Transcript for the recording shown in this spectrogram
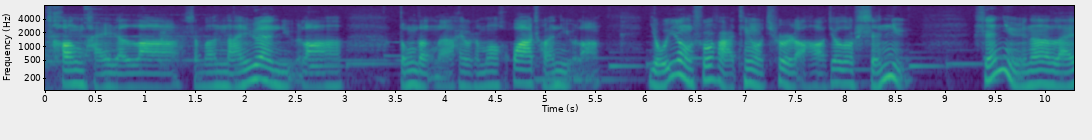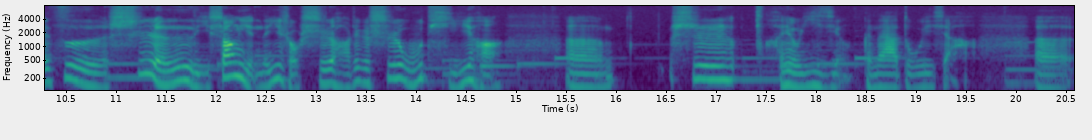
昌台人啦，什么南苑女啦，等等的，还有什么花船女啦。有一种说法挺有趣的哈，叫做神女。神女呢，来自诗人李商隐的一首诗哈，这个诗无题哈，嗯，诗很有意境，跟大家读一下哈，呃。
